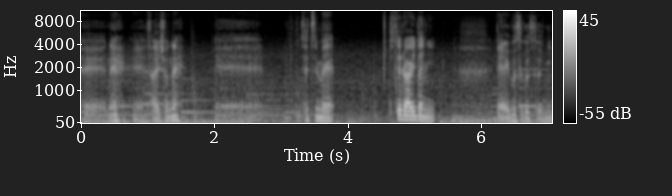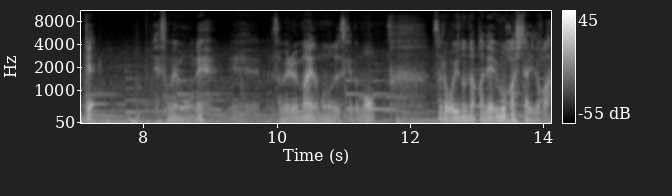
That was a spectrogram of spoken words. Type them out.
えー、ね、えー、最初ね、えー、説明してる間に、えー、ぐつぐつ煮て、染め物をね、えー、染める前のものですけども、それをお湯の中で動かしたりとか、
